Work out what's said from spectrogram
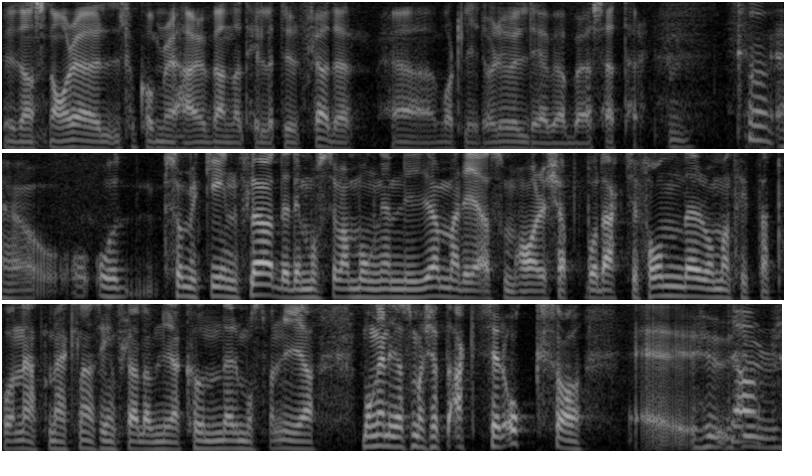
Utan snarare så kommer det här vända till ett utflöde eh, vart lider. Och det är väl det vi har börjat se här. Mm. Mm. Och, så mycket inflöde. Det måste vara många nya Maria, som har köpt både aktiefonder och man tittar på nätmäklarnas inflöde av nya kunder. Det måste vara nya, många nya som har köpt aktier också. Eh, hur, ja. hur,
